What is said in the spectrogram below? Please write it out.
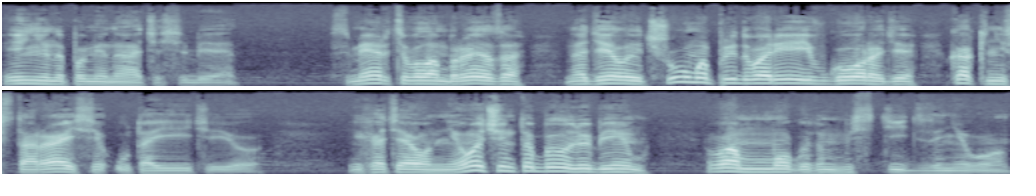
и не напоминать о себе. Смерть Валамбреза наделает шума при дворе и в городе, как ни старайся утаить ее. И хотя он не очень-то был любим, вам могут мстить за него.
